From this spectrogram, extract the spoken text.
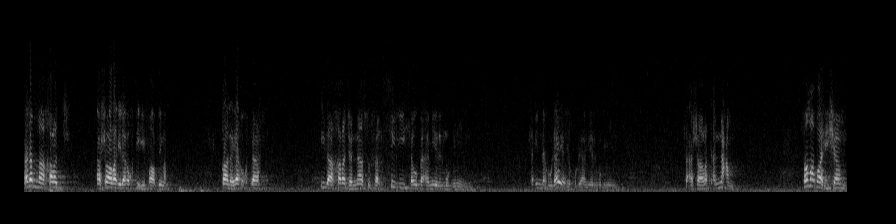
فلما خرج أشار إلى أخته فاطمة قال يا أختاه إذا خرج الناس فاغسلي ثوب أمير المؤمنين فإنه لا يليق بأمير المؤمنين. فأشارت أن نعم. فمضى هشام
